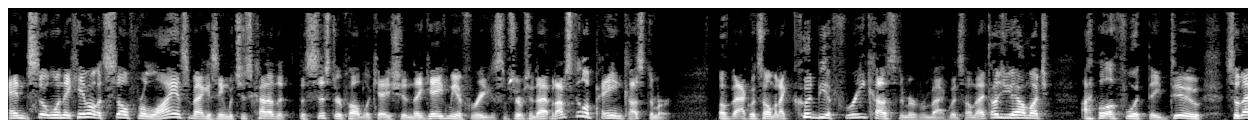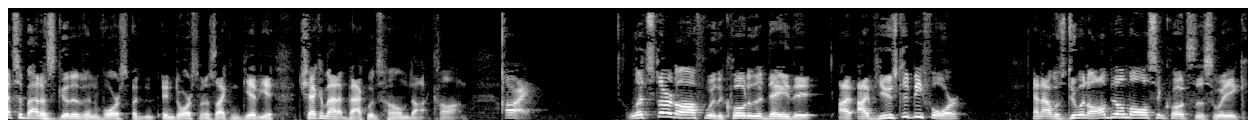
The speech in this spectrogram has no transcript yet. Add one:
And so when they came out with Self Reliance magazine, which is kind of the, the sister publication, they gave me a free subscription to that. But I'm still a paying customer of Backwoods Home, and I could be a free customer from Backwoods Home. That tells you how much I love what they do. So that's about as good of an endorsement as I can give you. Check them out at backwoodshome.com. All right. Let's start off with a quote of the day that I, I've used it before, and I was doing all Bill Mollison quotes this week,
